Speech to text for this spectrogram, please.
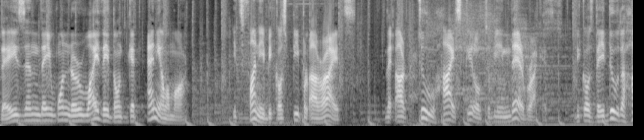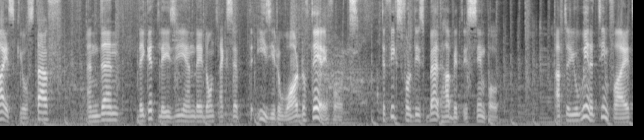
plays and they wonder why they don't get any MMR. It's funny because people are right. They are too high skilled to be in their bracket. Because they do the high skill stuff and then they get lazy and they don't accept the easy reward of their efforts. The fix for this bad habit is simple. After you win a team fight,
